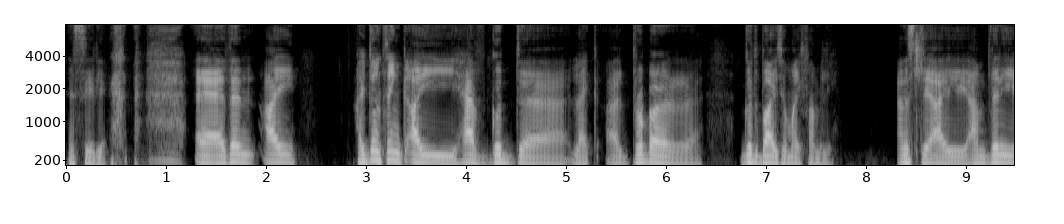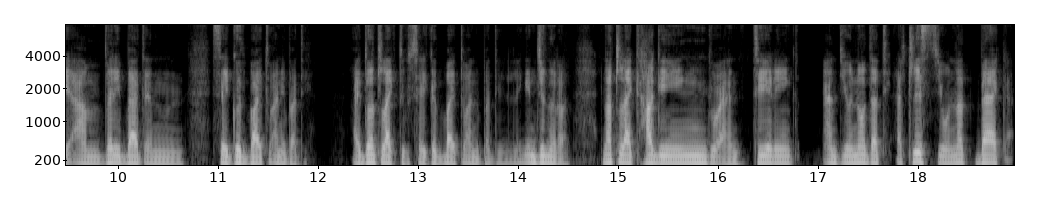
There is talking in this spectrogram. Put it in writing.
in Syria. uh, then I, I don't think I have good, uh, like a proper uh, goodbye to my family. Honestly, I am very, I'm very bad in say goodbye to anybody. I don't like to say goodbye to anybody, like in general. Not like hugging and tearing. And you know that at least you're not back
